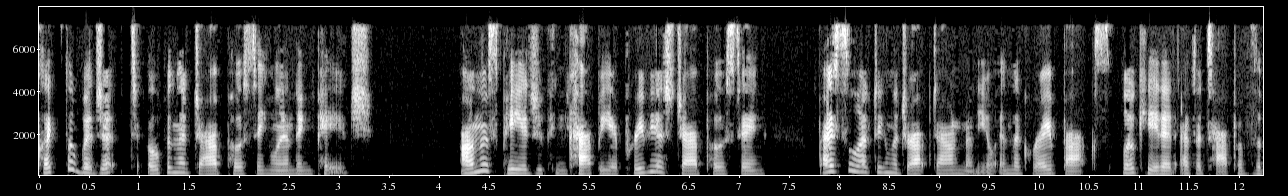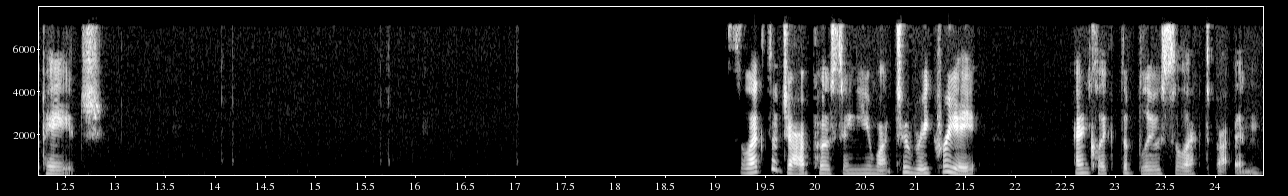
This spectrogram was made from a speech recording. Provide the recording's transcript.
Click the widget to open the job posting landing page. On this page, you can copy a previous job posting by selecting the drop-down menu in the gray box located at the top of the page. Select the job posting you want to recreate and click the blue Select button.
